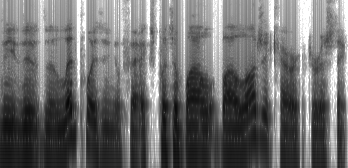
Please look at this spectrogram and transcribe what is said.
the, the, the lead poisoning effects puts a bio, biologic characteristic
